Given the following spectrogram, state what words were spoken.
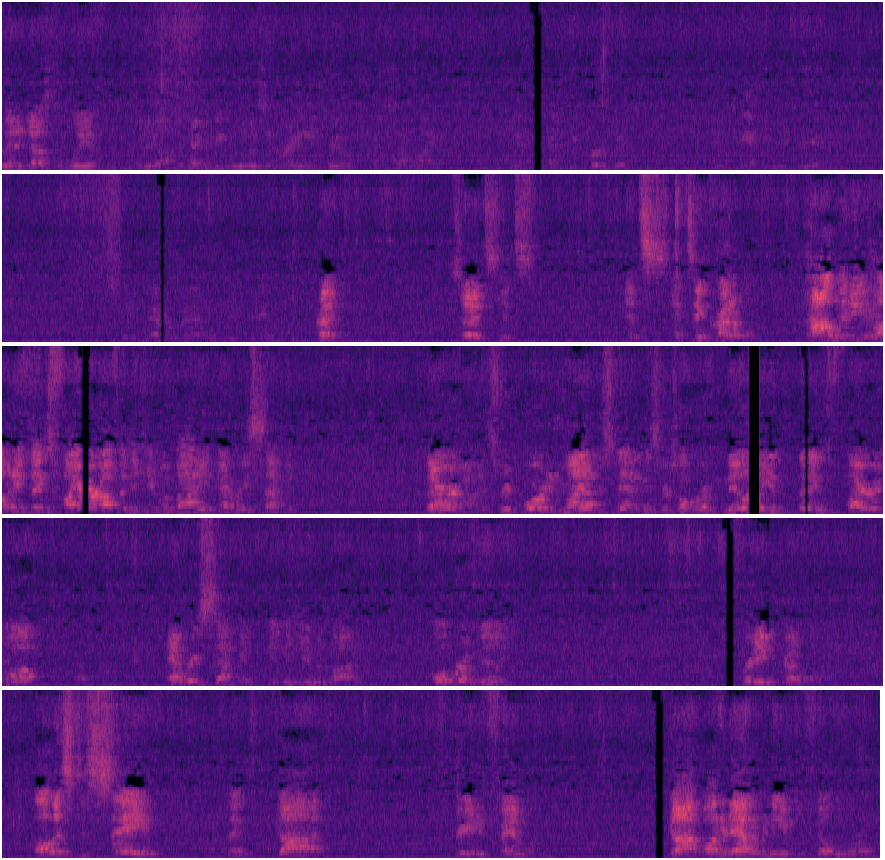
than it does to believe in God. It had to be loose and rainy too, and sunlight. And it had to be perfect. It can't be recreated. They've never been able to recreate it. Right. So it's it's it's it's incredible. How many how many things fire off in the human body every second? There, it's reported. My understanding is there's over a million things firing off second in the human body. Over a million. Pretty incredible. All this to say that God created family. God wanted Adam and Eve to fill the world,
